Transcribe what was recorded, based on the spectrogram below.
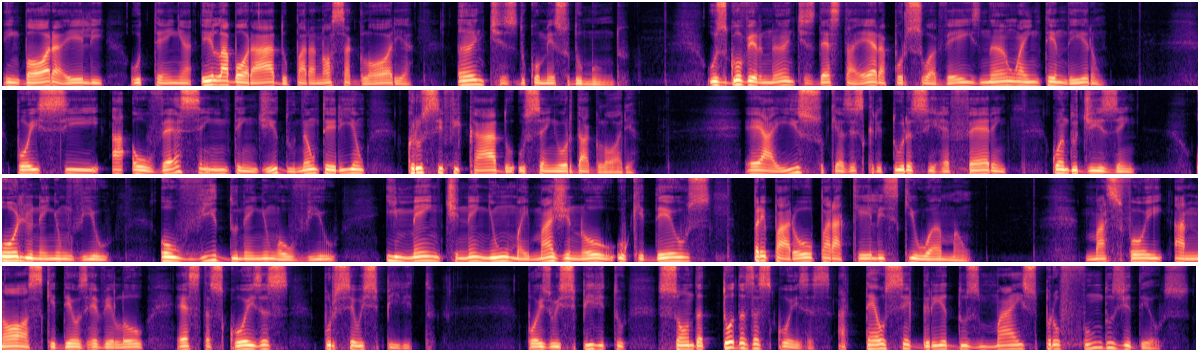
embora ele o tenha elaborado para nossa glória antes do começo do mundo. Os governantes desta era, por sua vez, não a entenderam, pois se a houvessem entendido, não teriam crucificado o Senhor da glória. É a isso que as Escrituras se referem quando dizem: olho nenhum viu, ouvido nenhum ouviu, e mente nenhuma imaginou o que Deus preparou para aqueles que o amam. Mas foi a nós que Deus revelou estas coisas por seu Espírito. Pois o Espírito sonda todas as coisas, até os segredos mais profundos de Deus.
